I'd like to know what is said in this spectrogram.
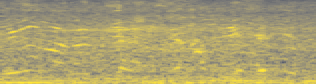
一个我都接不。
